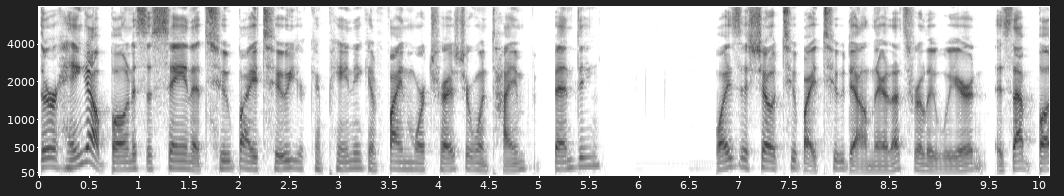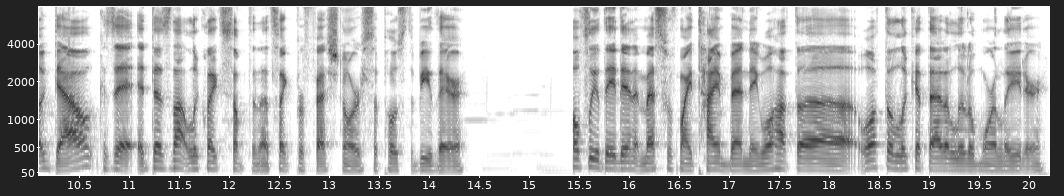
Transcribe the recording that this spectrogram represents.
Their hangout bonus is saying a 2 by 2 your companion can find more treasure when time bending. Why does this show 2 by 2 down there? That's really weird. Is that bugged out? Because it, it does not look like something that's like professional or supposed to be there. Hopefully they didn't mess with my time bending. We'll have to we'll have to look at that a little more later.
